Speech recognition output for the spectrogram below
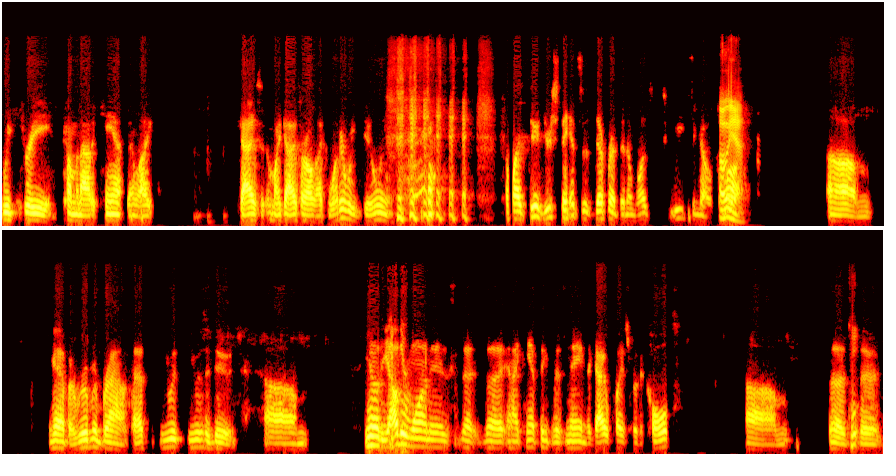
week three coming out of camp, and like guys, my guys are all like, "What are we doing?" I'm like, "Dude, your stance is different than it was two weeks ago." Come oh on. yeah. Um, yeah, but Ruben Brown, that he was he was a dude. Um, you know, the other one is the the and I can't think of his name. The guy who plays for the Colts. Um, the Qu- the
